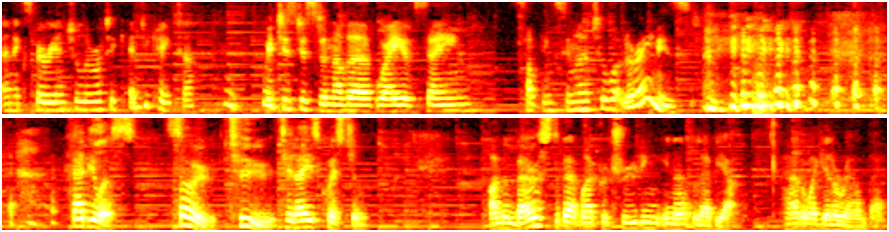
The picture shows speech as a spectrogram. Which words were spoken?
an experiential erotic educator, which is just another way of saying something similar to what Lorraine is. Fabulous. So, to today's question. I'm embarrassed about my protruding inner labia. How do I get around that?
